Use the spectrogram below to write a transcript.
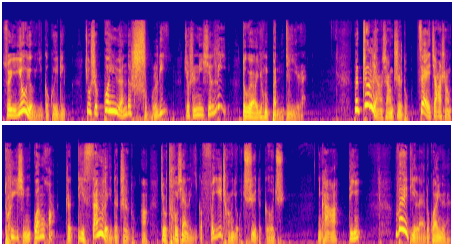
所以又有一个规定，就是官员的属吏，就是那些吏都要用本地人。那这两项制度再加上推行官话这第三维的制度啊，就出现了一个非常有趣的格局。你看啊，第一，外地来的官员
